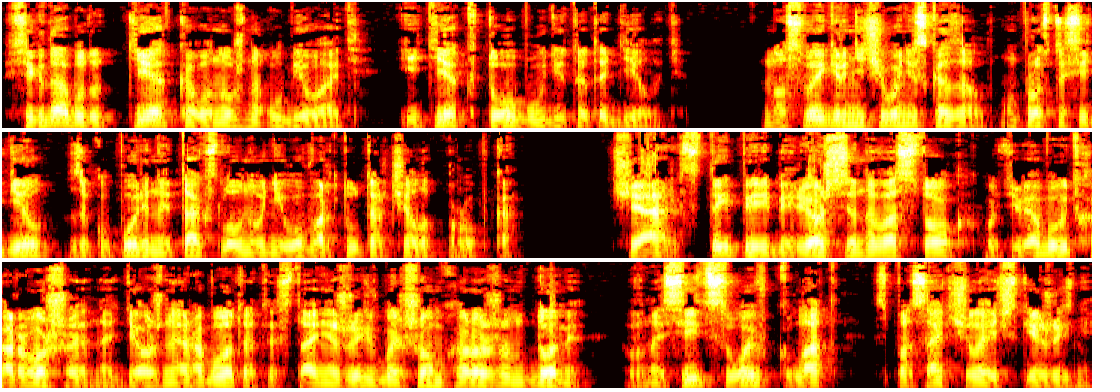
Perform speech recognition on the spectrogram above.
Всегда будут те, кого нужно убивать, и те, кто будет это делать. Но Свегер ничего не сказал, он просто сидел, закупоренный так, словно у него во рту торчала пробка. Чарльз, ты переберешься на восток, у тебя будет хорошая, надежная работа, ты станешь жить в большом хорошем доме, вносить свой вклад, спасать человеческие жизни.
